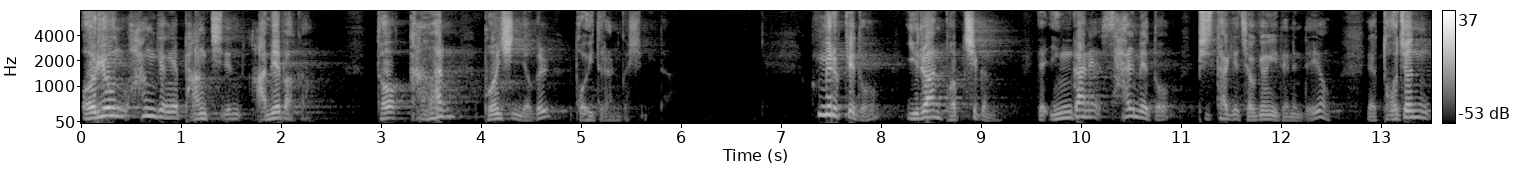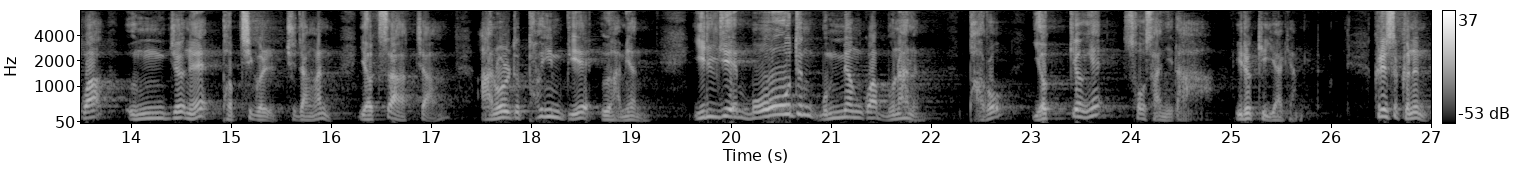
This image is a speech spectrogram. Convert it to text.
어려운 환경에 방치된 아메바가 더 강한 번식력을 보이더라는 것입니다. 흥미롭게도 이러한 법칙은 인간의 삶에도 비슷하게 적용이 되는데요. 도전과 응전의 법칙을 주장한 역사학자 아놀드 토인비에 의하면 인류의 모든 문명과 문화는 바로 역경의 소산이다. 이렇게 이야기합니다. 그래서 그는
